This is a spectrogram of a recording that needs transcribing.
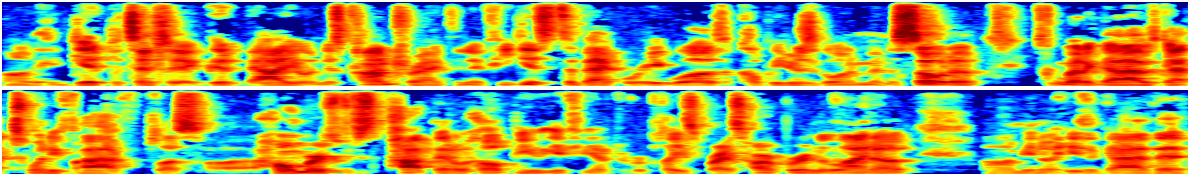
Uh, he could get potentially a good value in this contract. And if he gets to back where he was a couple years ago in Minnesota, talking about a guy who's got 25 plus uh, homers, which is pop that'll help you if you have to replace Bryce Harper in the lineup. Um, you know, he's a guy that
